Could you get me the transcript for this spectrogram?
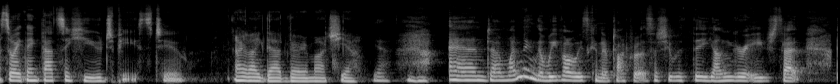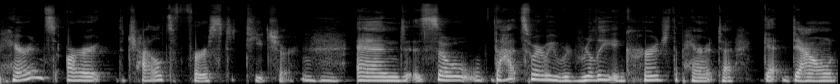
So I think that's a huge piece too. I like that very much. Yeah. Yeah. Mm-hmm. And um, one thing that we've always kind of talked about, especially with the younger age set, parents are the child's first teacher. Mm-hmm. And so that's where we would really encourage the parent to get down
